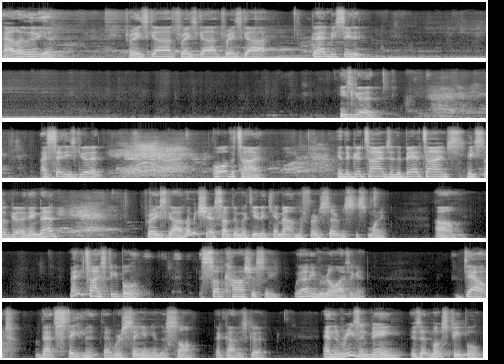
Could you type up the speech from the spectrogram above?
Hallelujah. Praise God, praise God, praise God. Go ahead and be seated. He's good. I said he's good. All the time. In the good times and the bad times, he's still good. Amen? Praise God. Let me share something with you that came out in the first service this morning. Um, many times people subconsciously, without even realizing it, doubt that statement that we're singing in this song that God is good. And the reason being is that most people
